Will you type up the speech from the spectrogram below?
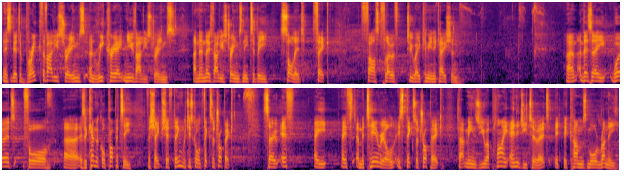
needs to be able to break the value streams and recreate new value streams. And then those value streams need to be solid, thick, fast flow of two-way communication. Um, and there's a word for, uh, there's a chemical property for shapeshifting, which is called thixotropic. So if a if a material is thixotropic, that means you apply energy to it, it becomes more runny,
